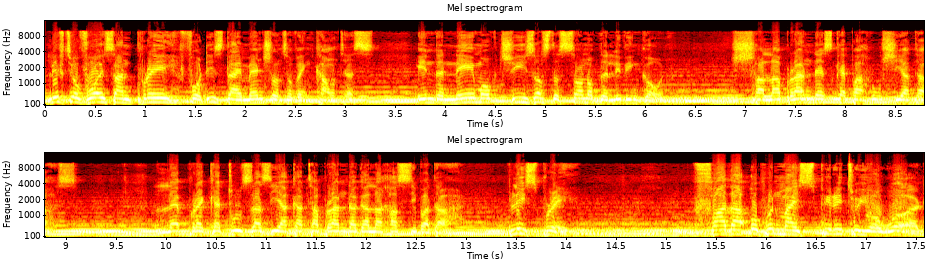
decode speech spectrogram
Lift your voice and pray for these dimensions of encounters. In the name of Jesus, the Son of the living God. Shalabrandes kepahushiatas. Please pray. Father, open my spirit to your word.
